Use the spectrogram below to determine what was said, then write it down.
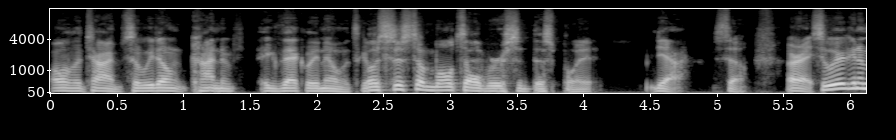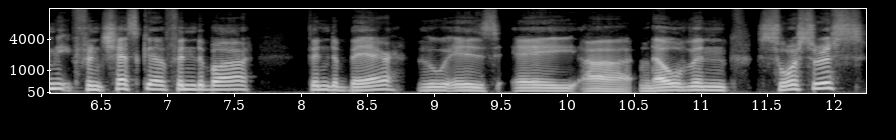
all the time, so we don't kind of exactly know what's going. Well, it's just a multiverse at this point. Yeah. So, all right. So we're going to meet Francesca Findabar, Findabair, who is a uh, elven sorceress.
